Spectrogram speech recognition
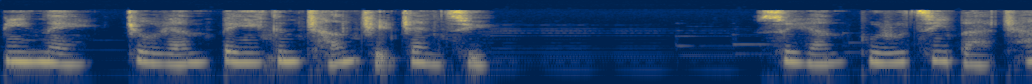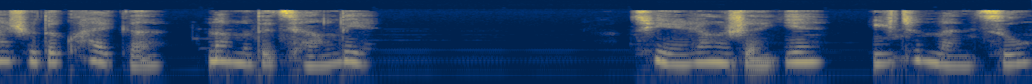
逼内骤然被一根长指占据，虽然不如鸡巴插入的快感那么的强烈。却也让阮嫣一阵满足，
